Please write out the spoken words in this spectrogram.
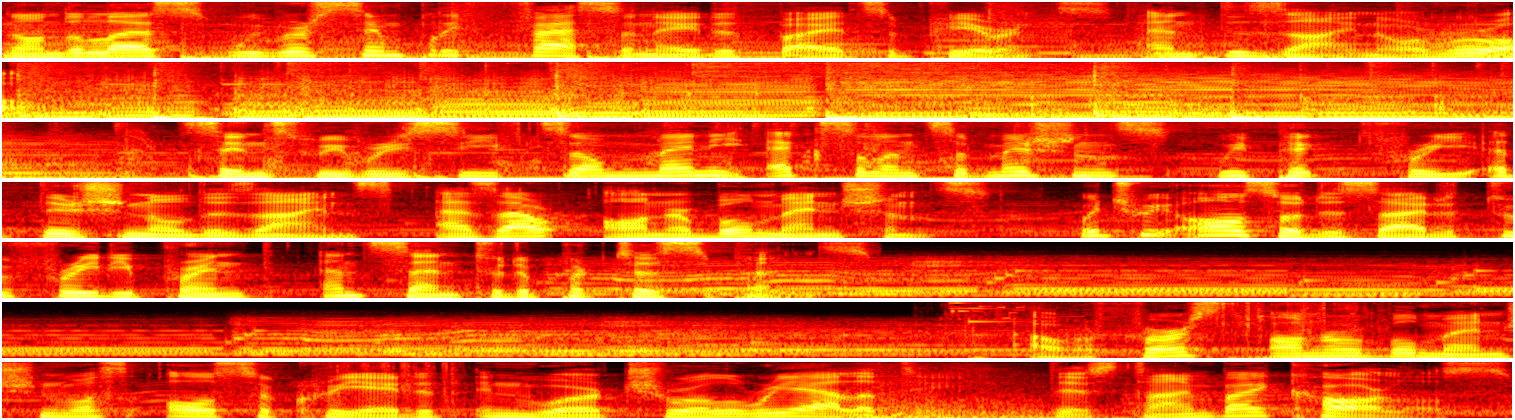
Nonetheless, we were simply fascinated by its appearance and design overall. Since we received so many excellent submissions, we picked three additional designs as our honorable mentions, which we also decided to 3D print and send to the participants. Our first honorable mention was also created in virtual reality, this time by Carlos.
